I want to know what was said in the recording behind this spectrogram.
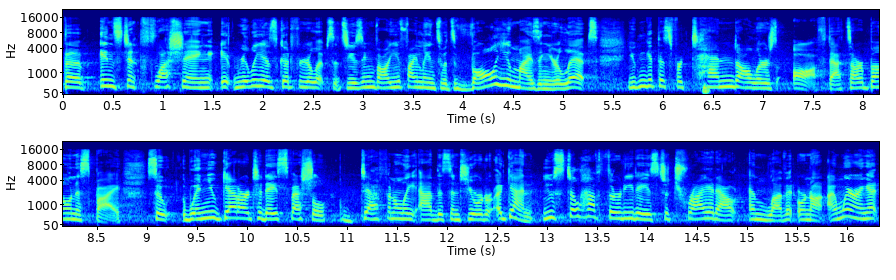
the instant flushing. It really is good for your lips. It's using Volufiline, so it's volumizing your lips. You can get this for $10 off. That's our bonus buy. So when you get our today's special, definitely add this into your order. Again, you still have 30 days to try it out and love it or not. I'm wearing it.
